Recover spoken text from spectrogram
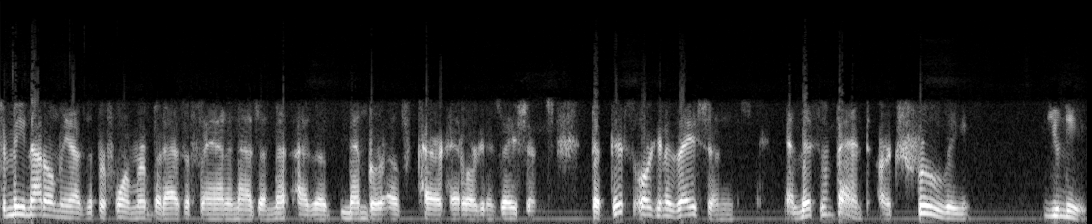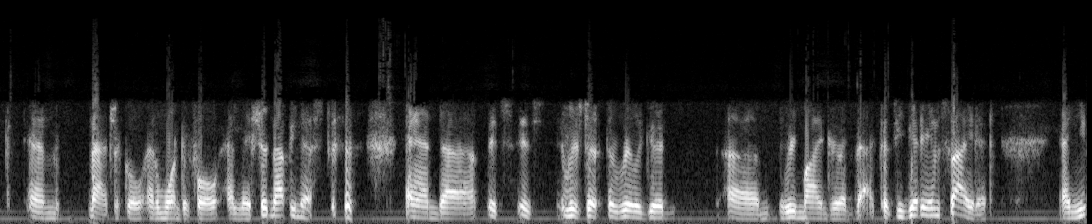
to me not only as a performer but as a fan and as a me- as a member of Parrot Head organizations that this organization and this event are truly unique and magical and wonderful, and they should not be missed. and uh, it's it's it was just a really good um, reminder of that because you get inside it, and you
